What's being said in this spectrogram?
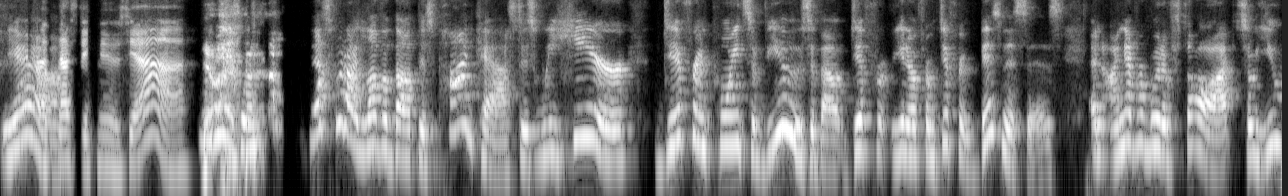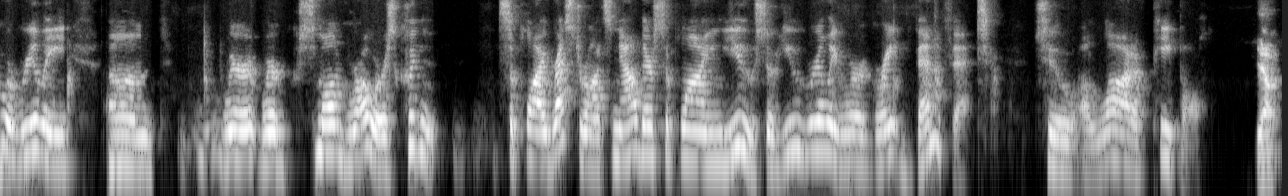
yeah, fantastic news. Yeah, yeah. It is, that's what I love about this podcast is we hear different points of views about different, you know, from different businesses. And I never would have thought. So you were really um, where where small growers couldn't supply restaurants. Now they're supplying you. So you really were a great benefit to a lot of people. Yep.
